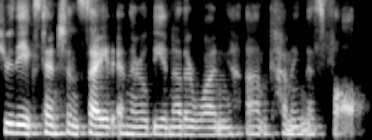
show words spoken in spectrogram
through the extension site, and there will be another one um, coming this fall.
